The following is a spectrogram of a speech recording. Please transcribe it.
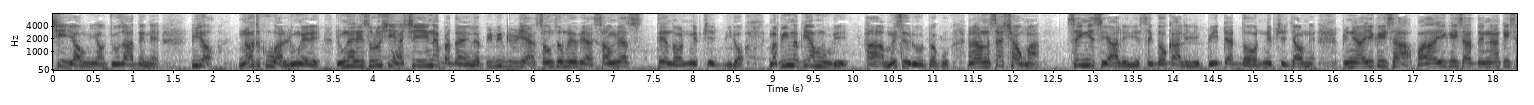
ရှေ့ရောက်နေအောင်ကြိုးစားသင့်တယ်ပြီးတော့ နောက်တစ်ခုကလူငယ်တွေလူငယ်တွေဆိုလို့ရှိရင်အရှိရင်နဲ့ပတ်သက်ရင်လည်းပြပြပြပြအဆုံးဆုံးပြပြဆောင်ရွက်တဲ့တော့နှစ်ဖြစ်ပြီးတော့မပြီးမပြတ်မှုတွေဟာမိတ်ဆွေတို့အတွက်ကို2026မှာစိတ်ညစ်စရာလေးတွေစိတ်တော့ကလေးတွေပေးတတ်တော့နှစ်ဖြစ်ကြောင်းနဲ့ပညာရေးကိစ္စဘာသာရေးကိစ္စသင်တန်းကိစ္စ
